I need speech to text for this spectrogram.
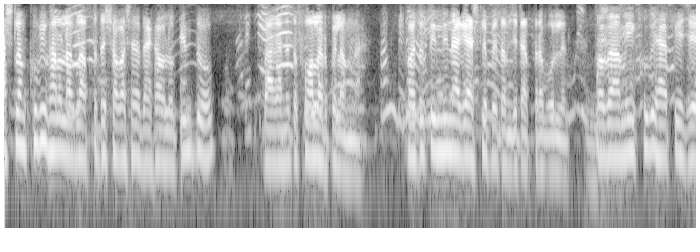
আসলাম খুবই ভালো লাগল আপনাদের সবার সাথে দেখা হলো কিন্তু বাগানে তো ফল আর পেলাম না। হয়তো তিন দিন আগে আসলে পেতাম যেটা আপনারা বললেন। তবে আমি খুবই হ্যাপি যে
